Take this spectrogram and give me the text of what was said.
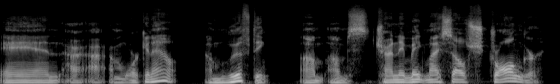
and I, am working out. I'm lifting. I'm, I'm trying to make myself stronger,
